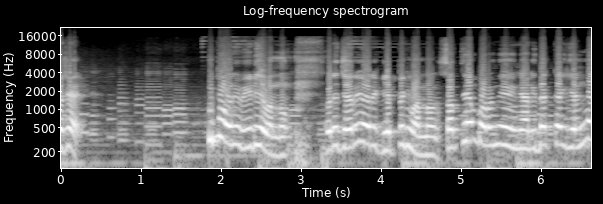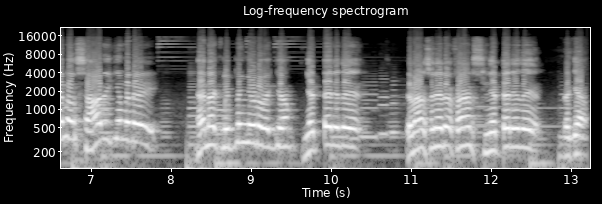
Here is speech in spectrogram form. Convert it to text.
പക്ഷേ ഇപ്പൊ ഒരു വീഡിയോ വന്നു. ഒരു ചെറിയൊരു ക്ലിപ്പിംഗ് വന്നു. സത്യം പറഞ്ഞു കഴിഞ്ഞാൽ ഇതൊക്കെ എങ്ങനെ സാധിക്കുന്നതേ ഞാൻ ആ ക്ലിപ്പിംഗ് ഇവിടെ വെക്കാം. ഞെട്ടരുത്. ജനാർസനയുടെ ഫാൻസ് ഞെട്ടരുത്. വെക്കാം.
